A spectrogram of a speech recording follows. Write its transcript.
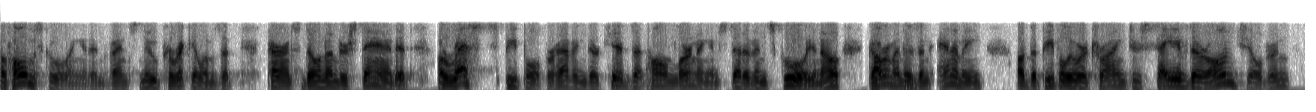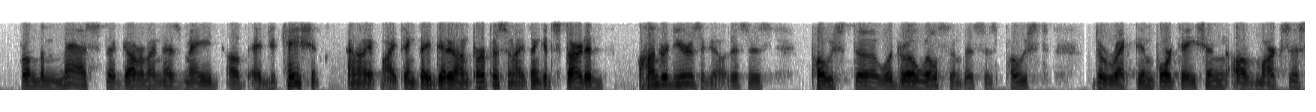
of homeschooling. It invents new curriculums that parents don't understand. It arrests people for having their kids at home learning instead of in school. You know, government is mm-hmm. an enemy of the people who are trying to save their own children from the mess that government has made of education and I, I think they did it on purpose, and I think it started a hundred years ago. This is post uh, Woodrow Wilson. This is post direct importation of Marxist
